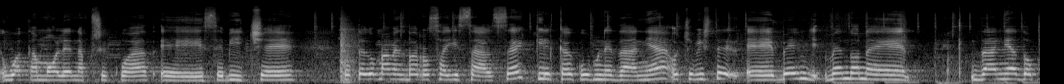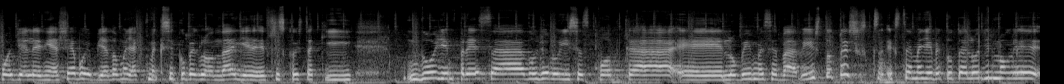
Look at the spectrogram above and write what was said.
guacamole na przykład, e, ceviche. Do tego mamy dwa rodzaje salsy, kilka głównych dania. Oczywiście e, będą e, dania do podzielenia się, bo wiadomo jak w Meksyku wygląda, je, wszystko jest taki duża impreza, dużo ludzi się spotka, e, lubimy się bawić, to też ch- chcemy, żeby tutaj ludzie mogli e,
